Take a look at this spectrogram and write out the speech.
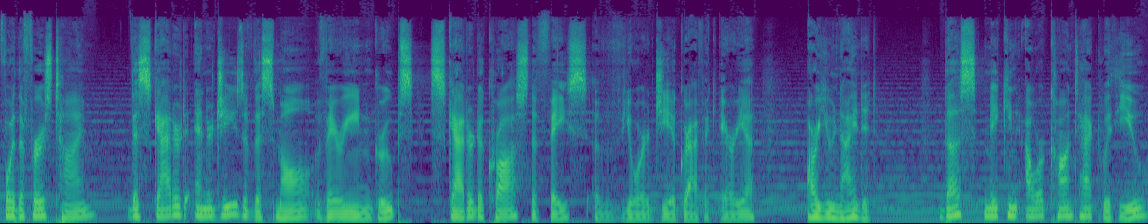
For the first time, the scattered energies of the small, varying groups scattered across the face of your geographic area are united, thus making our contact with you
